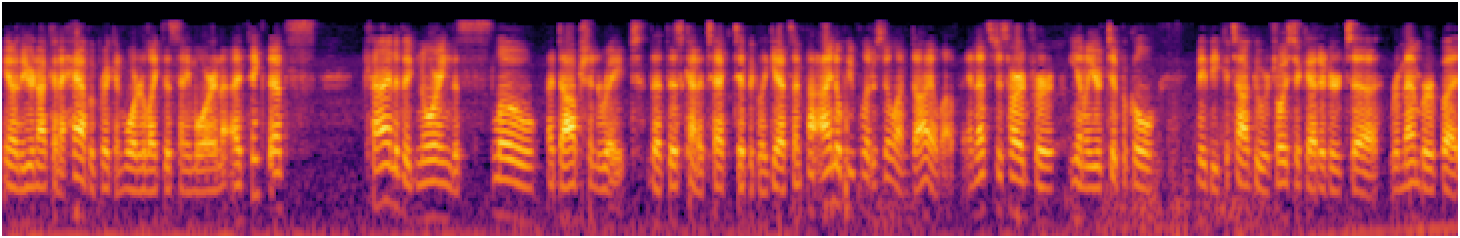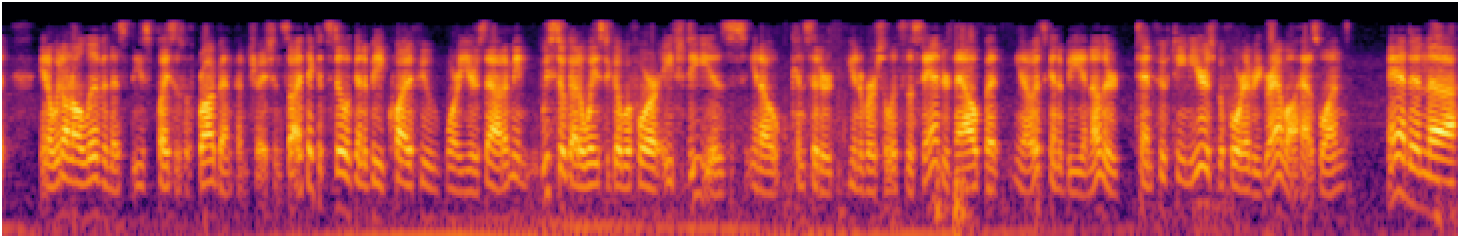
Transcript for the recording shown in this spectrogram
you know you're not going to have a brick and mortar like this anymore. And I think that's kind of ignoring the slow adoption rate that this kind of tech typically gets. I know people that are still on dial-up, and that's just hard for you know your typical maybe Kotaku or Joystiq editor to remember, but you know we don't all live in this these places with broadband penetration. So I think it's still going to be quite a few more years out. I mean, we still got a ways to go before HD is you know considered universal. It's the standard now, but you know it's going to be another 10, 15 years before every grandma has one. And in uh,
